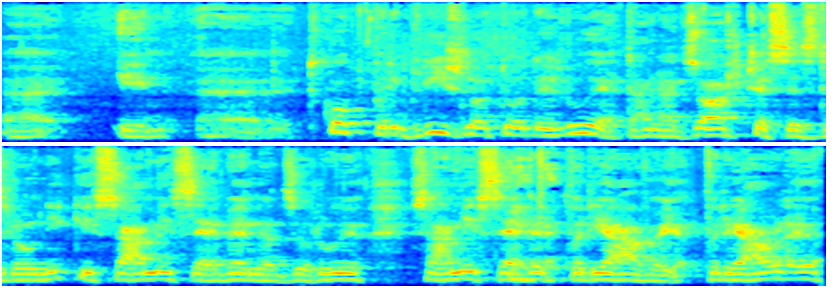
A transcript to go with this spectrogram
Uh, in uh, tako približno to deluje, ta nadzor, če se zdravniki sami sebe nadzorujejo, sami sebe prijavljajo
